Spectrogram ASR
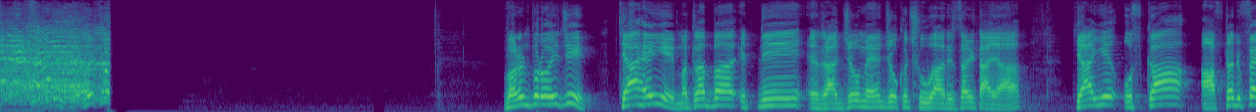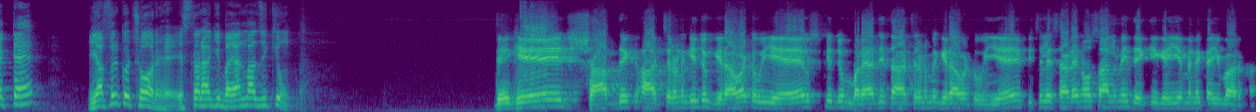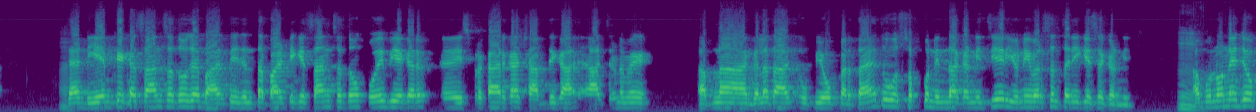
Varun Purohit ji क्या है ये? मतलब इतने राज्यों में जो कुछ हुआ रिज़ल्ट आया क्या ये उसका आफ्टर इफ़ेक्ट है या फिर कुछ और है? इस तरह की बयानबाजी क्यों? देखिए शाब्दिक आचरण की जो गिरावट हुई है उसके जो मर्यादित आचरण में गिरावट हुई है पिछले साढ़े नौ साल में ही देखी गई है मैंने कई बार कहा चाहे डीएमके का सांसद हो चाहे भारतीय जनता पार्टी के सांसद हो कोई भी अगर इस प्रकार का शाब्दिक आचरण में अपना गलत उपयोग करता है तो वो सबको निंदा करनी चाहिए यूनिवर्सल तरीके से करनी चाहिए हम्म। अब उन्होंने जो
